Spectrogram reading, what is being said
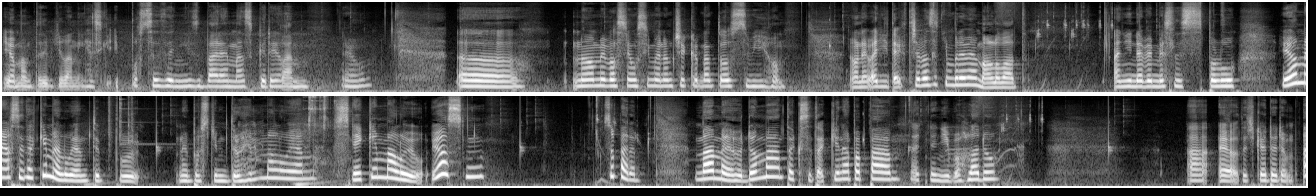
Jo, mám tady vydělaný hezky i posezení s barem a s grillem, jo. Uh, no, my vlastně musíme jenom čekat na toho svýho. No, nevadí, tak třeba zatím budeme malovat ani nevím, jestli spolu... Jo, my asi taky malujem typu... Nebo s tím druhým malujem? S někým maluju, jasný. Super. Máme ho doma, tak se taky napapá, ať není v ohladu. A jo, teďka jde domů. A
